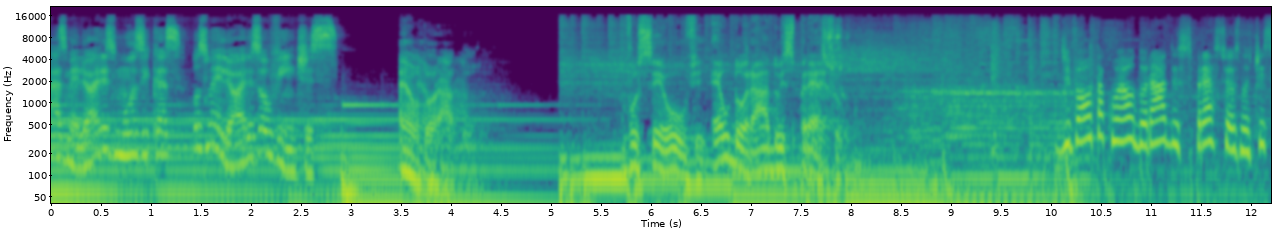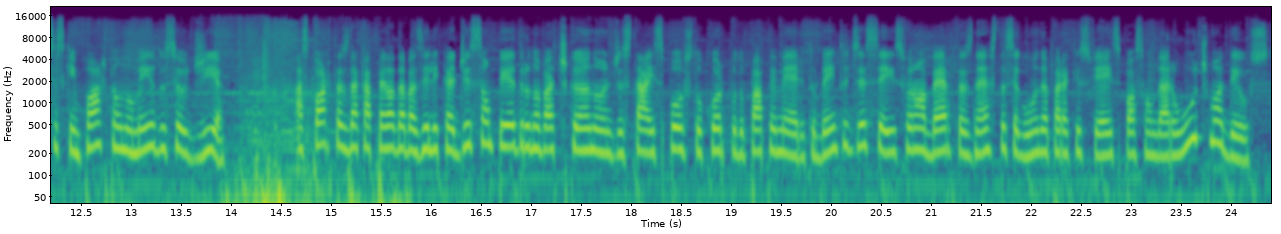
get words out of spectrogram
As melhores músicas, os melhores ouvintes. Eldorado. Você ouve Eldorado Expresso. De volta com Eldorado Expresso e as notícias que importam no meio do seu dia. As portas da Capela da Basílica de São Pedro, no Vaticano, onde está exposto o corpo do Papa Emérito Bento XVI, foram abertas nesta segunda para que os fiéis possam dar o último adeus.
